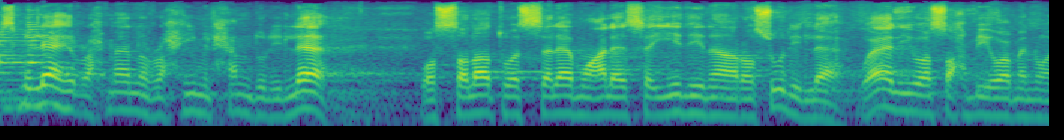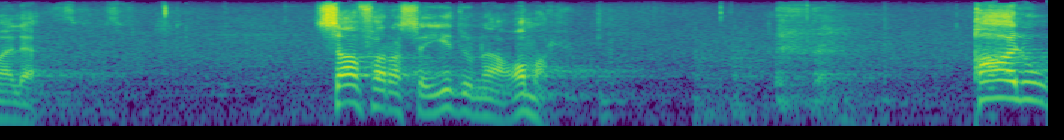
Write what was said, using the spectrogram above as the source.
بسم الله الرحمن الرحيم. الحمد لله. والصلاة والسلام على سيدنا رسول الله وآله وصحبه ومن والاه. سافر سيدنا عمر. قالوا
